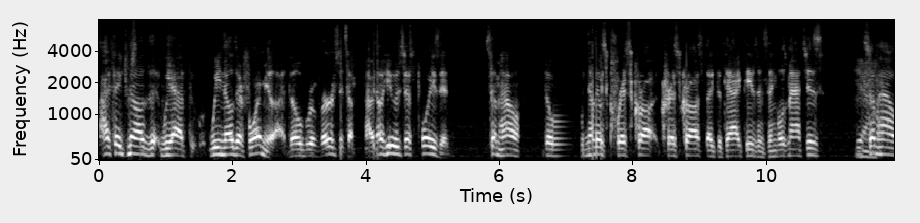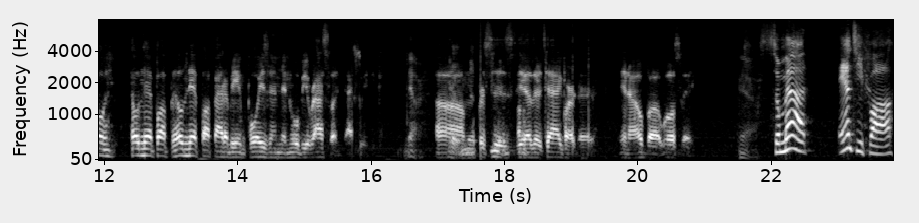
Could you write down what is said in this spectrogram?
I think no, that we have we know their formula. They'll reverse it somehow. No, he was just poisoned. Somehow they'll now there's crisscross crisscross like the tag teams and singles matches. Yeah. Somehow he'll nip up he'll nip up out of being poisoned and we'll be wrestling next week. Yeah, Um Yeah. versus the other tag partner, you know, but we'll see. yeah. So Matt, Antifa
